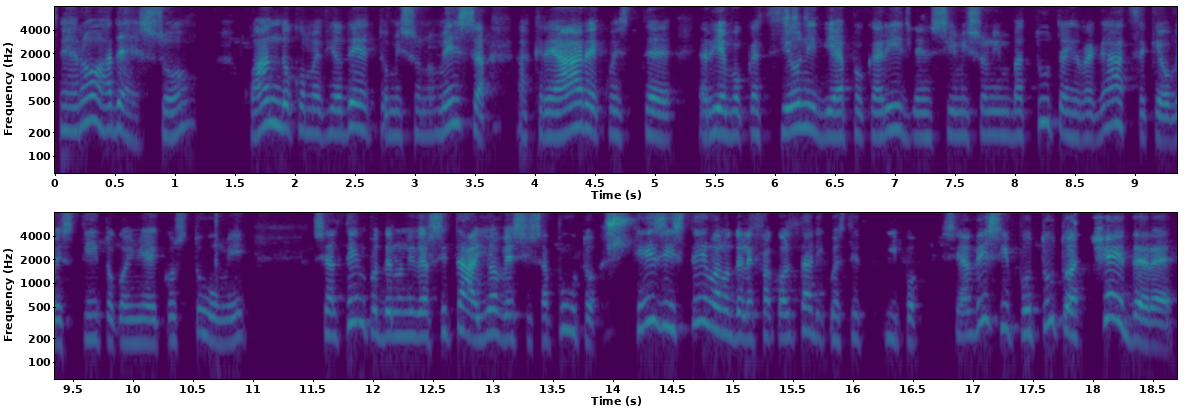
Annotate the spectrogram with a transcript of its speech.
però adesso quando, come vi ho detto, mi sono messa a creare queste rievocazioni di epoca Regency, mi sono imbattuta in ragazze che ho vestito con i miei costumi, se al tempo dell'università io avessi saputo che esistevano delle facoltà di questo tipo, se avessi potuto accedere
